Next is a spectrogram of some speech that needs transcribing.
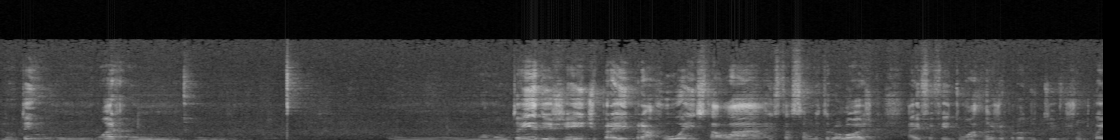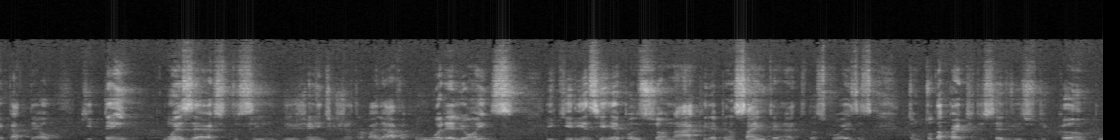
não tem um, um, um, uma montanha de gente para ir para a rua e instalar a estação meteorológica. Aí foi feito um arranjo produtivo junto com a Icatel, que tem um exército sim, de gente que já trabalhava com orelhões e queria se reposicionar, queria pensar em internet das coisas. Então, toda a parte de serviço de campo,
